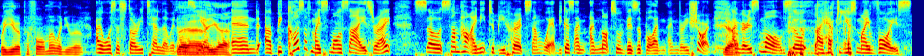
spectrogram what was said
Were you a performer when you were? I was a storyteller when I was young. there you. And uh, because of my small size, right? So somehow I need to be heard somewhere because I'm, I'm not so visible. I'm, I'm very short. Yeah. I'm very small. So I have to use my voice.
